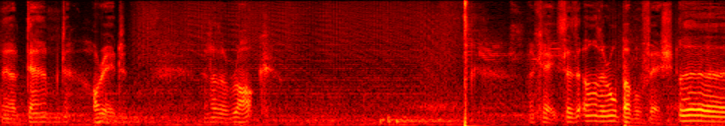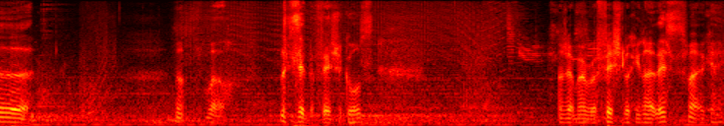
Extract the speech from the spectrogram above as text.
They are damned horrid. Another rock. Okay, so the, oh, they're all bubble fish. Oh, well, this isn't a fish, of course. I don't remember a fish looking like this. Right, okay.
